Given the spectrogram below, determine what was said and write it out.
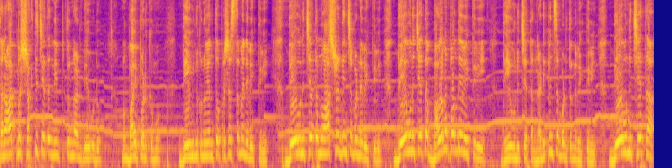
తన ఆత్మశక్తి చేత నింపుతున్నాడు దేవుడు. నువ్వు భయపడుకుము. దేవునికి నువ్వు ఎంతో ప్రశస్తమైన వ్యక్తివి. దేవుని చేత నువ్వు ఆశ్రవదించబడిన వ్యక్తివి. దేవుని చేత బలము పొందే వ్యక్తివి. దేవుని చేత నడిపించబడుతున్న వ్యక్తివి. దేవుని చేత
